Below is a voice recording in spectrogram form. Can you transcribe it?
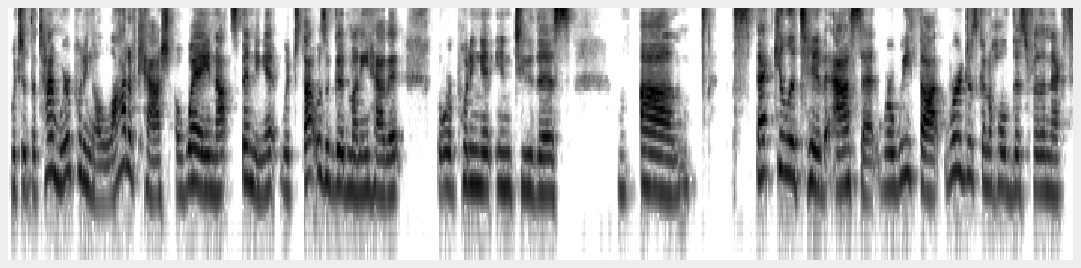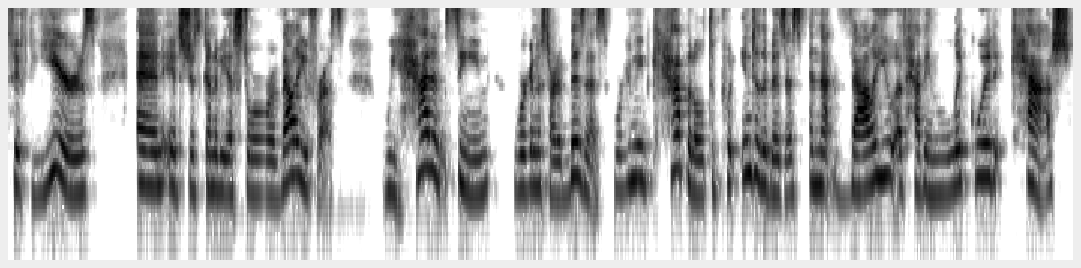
which at the time we are putting a lot of cash away, not spending it, which that was a good money habit, but we're putting it into this um, speculative asset where we thought we're just going to hold this for the next 50 years and it's just going to be a store of value for us. We hadn't seen we're going to start a business. We're going to need capital to put into the business and that value of having liquid cash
